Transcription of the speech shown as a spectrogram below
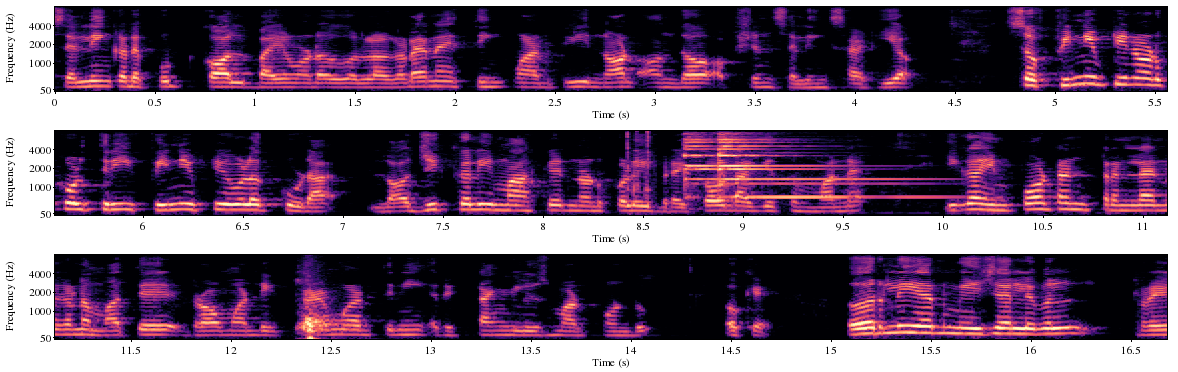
ಸೆಲ್ಲಿಂಗ್ ಕಡೆ ಪುಟ್ ಕಾಲ್ ಬೈ ಮಾಡೋದ್ರೊಳಗಡೆ ಥಿಂಕ್ ಮಾಡ್ತೀವಿ not on the option selling side here so FinNifty ನೋಡ್ಕೊಳ್ತೀರಿ. ಫಿನ್ ನಿಫ್ಟಿ ಒಳಗೆ ಕೂಡ ಲಾಜಿಕಲಿ ಮಾರ್ಕೆಟ್ ನೋಡ್ಕೊಳ್ಳಿ ಬ್ರೇಕ್ಔಟ್ ಆಗಿತ್ತು ಮೊನ್ನೆ. ಈಗ ಇಂಪಾರ್ಟೆಂಟ್ ಟ್ರೆಂಡ್ ಲೈನ್ಗಳನ್ನ ಮತ್ತೆ ಡ್ರಾ ಮಾಡಿ ಟ್ರೈ ಮಾಡ್ತೀನಿ ರೆಕ್ಟಾಂಗಲ್ ಯೂಸ್ ಮಾಡ್ಕೊಂಡು. ಓಕೆ ಅರ್ಲಿಯರ್ ಮೇಜರ್ ಲೆವೆಲ್ ಟ್ರೇ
